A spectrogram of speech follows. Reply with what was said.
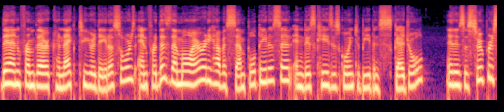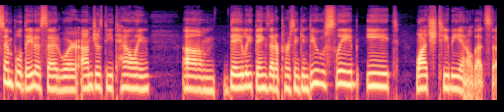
Then from there, connect to your data source. And for this demo, I already have a sample data set. In this case, it's going to be the schedule. It is a super simple data set where I'm just detailing um, daily things that a person can do sleep, eat, watch TV, and all that stuff.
